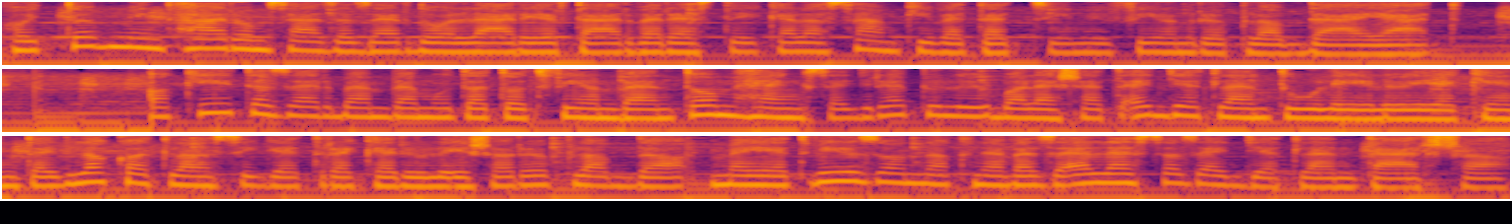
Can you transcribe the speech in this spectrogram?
hogy több mint 300 ezer dollárért árverezték el a számkivetett című film röplabdáját. A 2000-ben bemutatott filmben Tom Hanks egy repülőbaleset egyetlen túlélőjeként egy lakatlan szigetre kerül és a röplabda, melyet Wilsonnak nevez el lesz az egyetlen társa.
